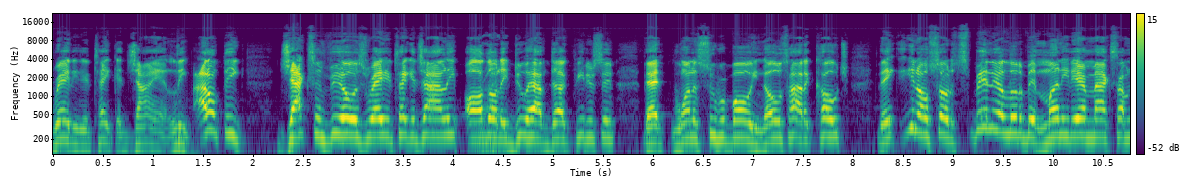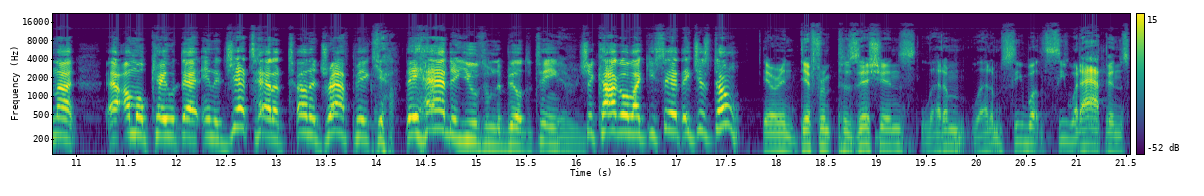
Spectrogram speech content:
ready to take a giant leap. I don't think Jacksonville is ready to take a giant leap, although they do have Doug Pederson that won a Super Bowl. He knows how to coach. They you know, so spending a little bit money there, Max, I'm not I'm okay with that. And the Jets had a ton of draft picks. Yeah. They had to use them to build the team. Chicago, like you said, they just don't. They're in different positions. Let them let them see what see what happens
